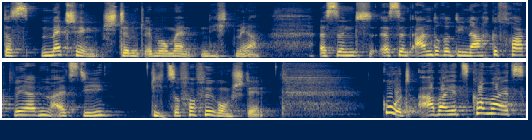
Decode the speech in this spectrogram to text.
Das Matching stimmt im Moment nicht mehr. Es sind, es sind andere, die nachgefragt werden, als die, die zur Verfügung stehen. Gut, aber jetzt kommen wir jetzt,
